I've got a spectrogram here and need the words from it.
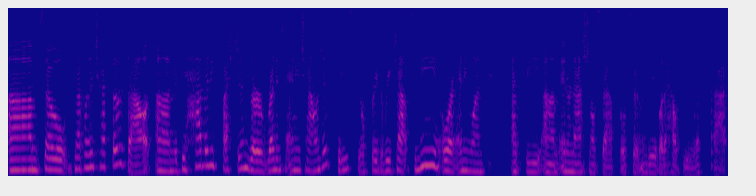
Um, so definitely check those out. Um, if you have any questions or run into any challenges, please feel free to reach out to me or anyone at the um, international staff. We'll certainly be able to help you with that.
